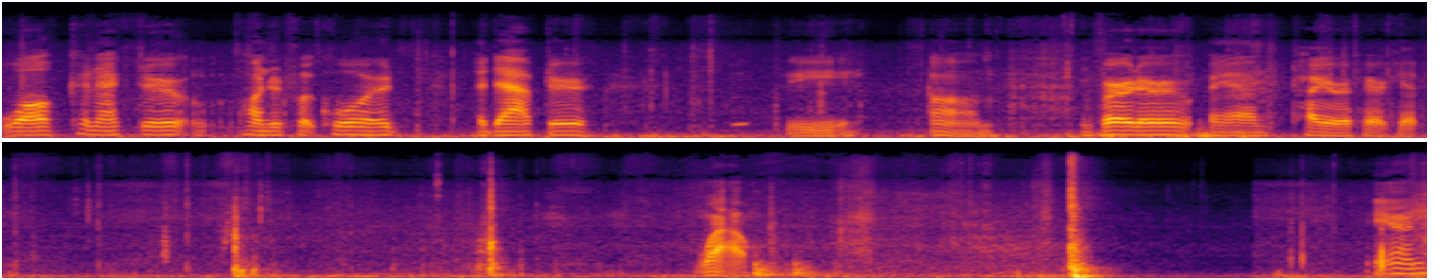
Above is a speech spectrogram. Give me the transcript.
wall connector, 100 foot cord, adapter, the um, inverter, and tire repair kit. Wow. And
